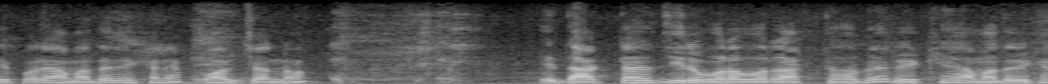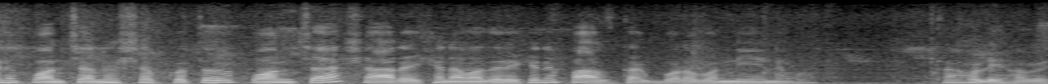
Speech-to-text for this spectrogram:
এরপরে আমাদের এখানে পঞ্চান্ন। এই দাগটা জিরো বরাবর রাখতে হবে, রেখে আমাদের এখানে পঞ্চান্ন হিসাব করতে হবে, পঞ্চাশ, আর এখানে আমাদের এখানে পাঁচ দাগ বরাবর নিয়ে নেব। তাহলেই হবে।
